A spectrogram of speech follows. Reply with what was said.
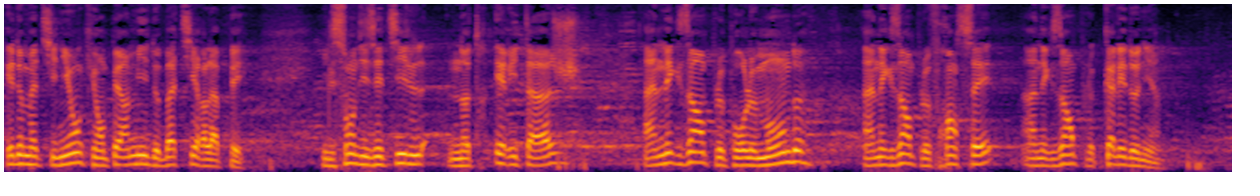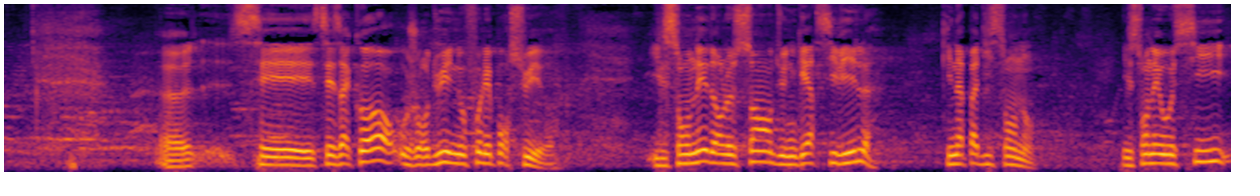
et de Matignon qui ont permis de bâtir la paix. Ils sont, disait-il, notre héritage, un exemple pour le monde, un exemple français, un exemple calédonien. Euh, ces, ces accords, aujourd'hui, il nous faut les poursuivre. Ils sont nés dans le sang d'une guerre civile qui n'a pas dit son nom. Ils sont nés aussi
